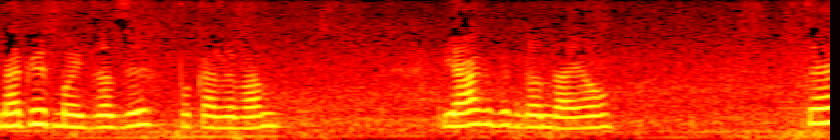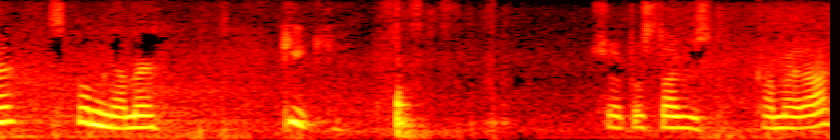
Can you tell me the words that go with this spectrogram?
Najpierw, moi drodzy, pokażę Wam, jak wyglądają te wspomniane kiki. Muszę postawić kamera.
